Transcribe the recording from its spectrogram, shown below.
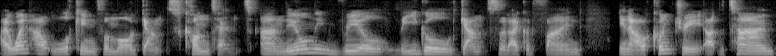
I went out looking for more Gantz content, and the only real legal Gantz that I could find in our country at the time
